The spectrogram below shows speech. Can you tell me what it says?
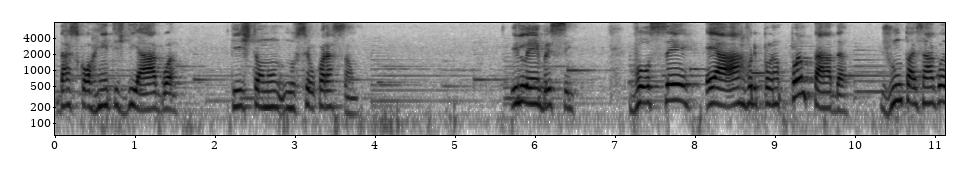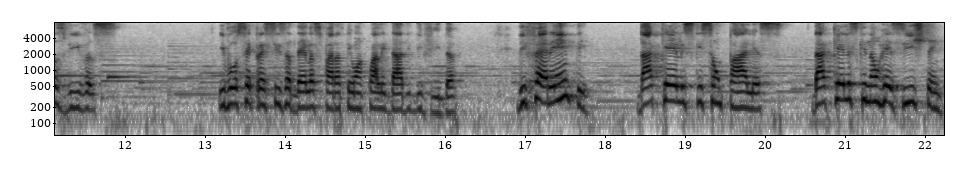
das correntes de água que estão no, no seu coração. E lembre-se, você é a árvore plantada junto às águas vivas. E você precisa delas para ter uma qualidade de vida. Diferente daqueles que são palhas, daqueles que não resistem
